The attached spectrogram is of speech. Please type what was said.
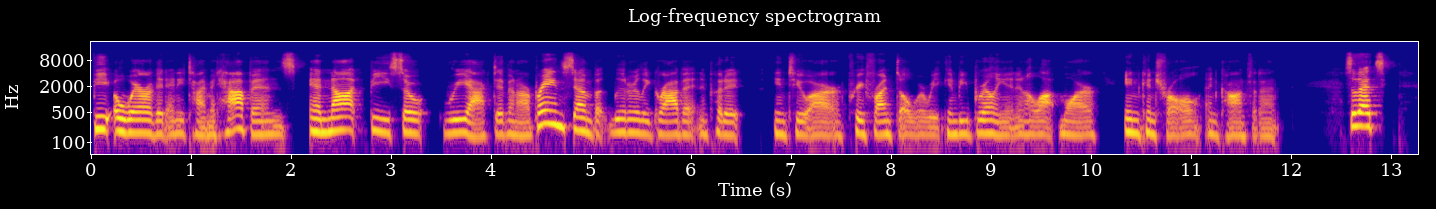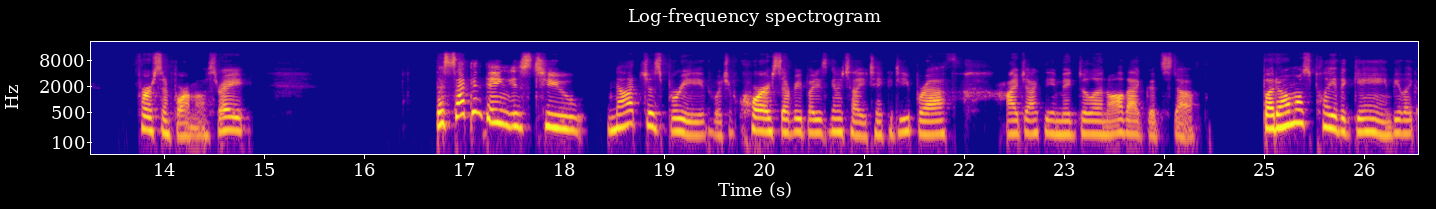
be aware of it anytime it happens and not be so reactive in our brainstem, but literally grab it and put it into our prefrontal where we can be brilliant and a lot more in control and confident. So that's first and foremost, right? The second thing is to not just breathe, which of course everybody's going to tell you take a deep breath, hijack the amygdala and all that good stuff, but almost play the game. Be like,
